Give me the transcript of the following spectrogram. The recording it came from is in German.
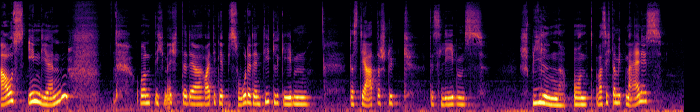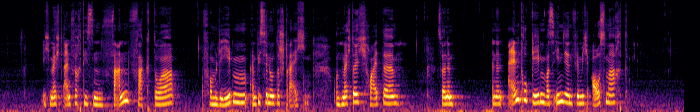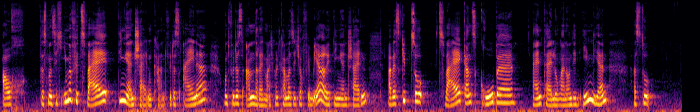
aus Indien und ich möchte der heutigen Episode den Titel geben, das Theaterstück des Lebens spielen. Und was ich damit meine ist, ich möchte einfach diesen Fun-Faktor vom Leben ein bisschen unterstreichen und möchte euch heute so einen, einen Eindruck geben, was Indien für mich ausmacht, auch dass man sich immer für zwei Dinge entscheiden kann, für das eine und für das andere. Manchmal kann man sich auch für mehrere Dinge entscheiden, aber es gibt so zwei ganz grobe Einteilungen und in Indien hast du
